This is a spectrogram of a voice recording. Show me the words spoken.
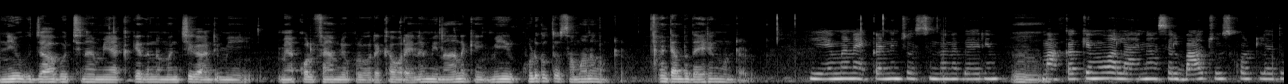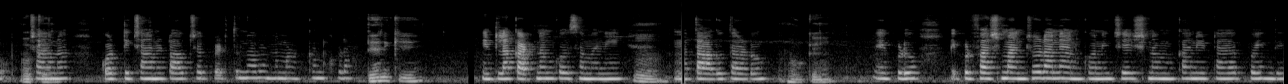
నీకు జాబ్ వచ్చినా మీ అక్కకి ఏదైనా మంచిగా అంటే మీ మీ అక్క వాళ్ళ ఫ్యామిలీ ఒకరు రికవర్ అయినా మీ నాన్నకి మీ కొడుకులతో సమానంగా ఉంటాడు. అంటే అంత ధైర్యంగా ఉంటాడు. ఏమైనా ఎక్కడి నుంచి వస్తుందన్న ధైర్యం. మా అక్కకేమో వాళ్ళ ఆయన అసలు బాగా చూసుకోవట్లేదు. చాలా కొట్టి చాలా టార్చర్ పెడుతున్నారన్న మా అక్కను కూడా. దేనికి? ఇట్లా కట్నం కోసమని. తాగుతాడు. ఓకే. ఇప్పుడు ఇప్పుడు ఫస్ట్ మంచోడని అనుకొని చేసినాం కానీ ఇట్లా అయిపోయింది.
